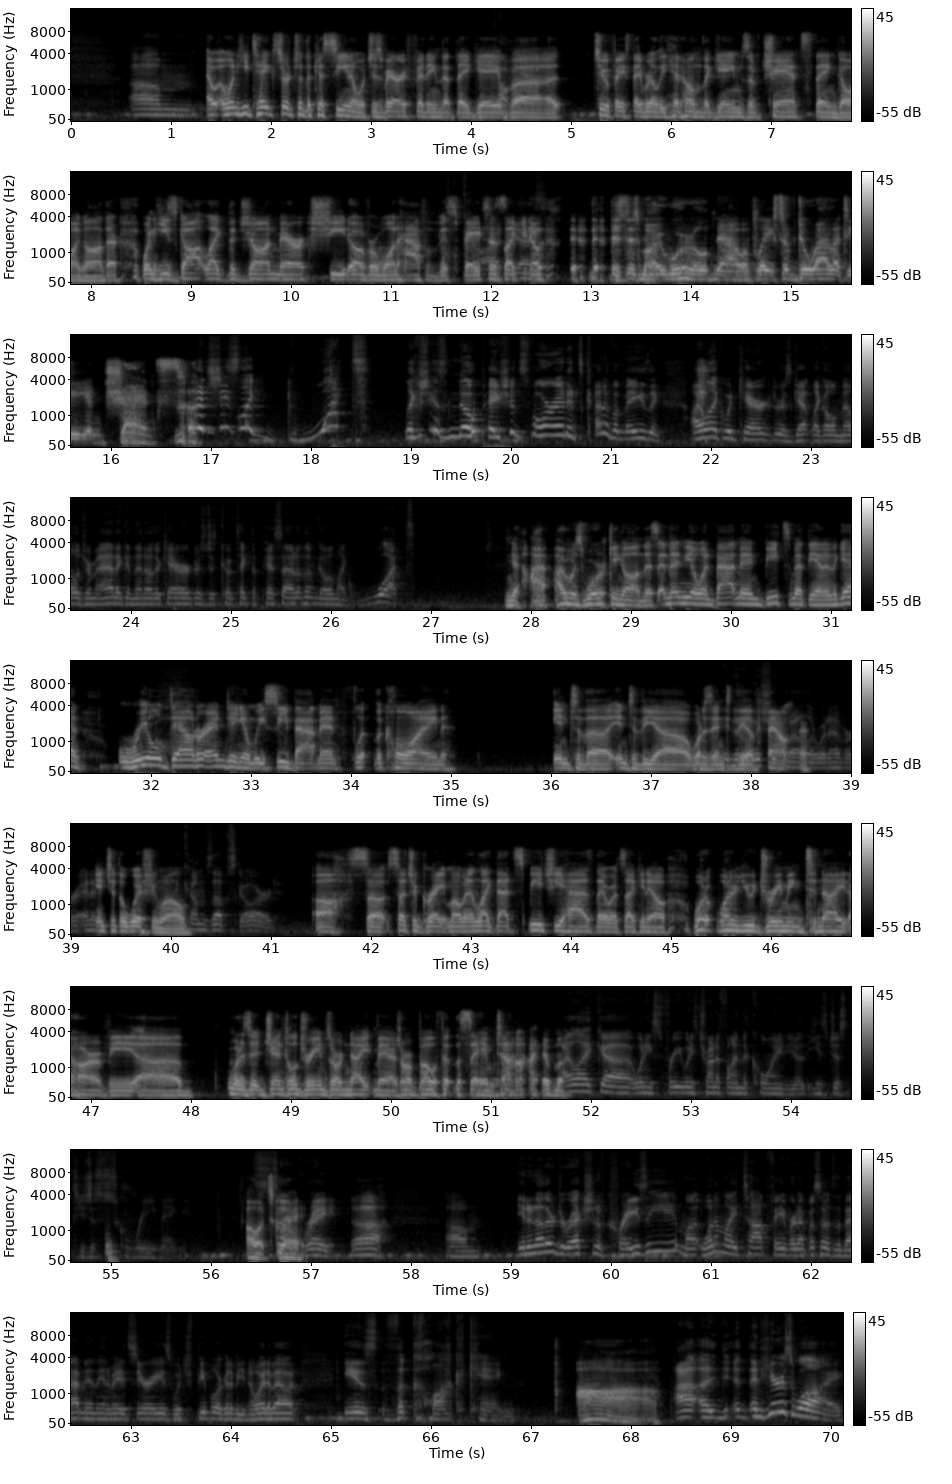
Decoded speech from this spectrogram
Um, and when he takes her to the casino, which is very fitting that they gave Oh, uh, Two Face, they really hit home the games of chance thing going on there. When he's got like the John Merrick sheet over one half of his oh, face, God, it's like you know, th- th- this is my world now, a place of duality and chance. and she's like, "What?" Like she has no patience for it. It's kind of amazing. I like when characters get like all melodramatic, and then other characters just go take the piss out of them, going like, "What?" Yeah, I, I was working on this. And then, you know, when Batman beats him at the end, and again, real oh. downer ending, and we see Batman flip the coin into the, into the, uh, what is it, into, Into the, the wishing fountain, well or whatever, and into the wishing well. comes up scarred. Oh, so, such a great moment. And like that speech he has there, where it's like, you know, what, what are you dreaming tonight, Harvey? Uh, what is it, gentle dreams or nightmares, or both at the same time? I like uh, when he's free when he's trying to find the coin. He's just he's just screaming. Oh, it's so great. great. Ugh. Um, in another direction of crazy, my, one of my top favorite episodes of the Batman the Animated Series, which people are going to be annoyed about, is the Clock King. Ah. Uh, uh, and here's why.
